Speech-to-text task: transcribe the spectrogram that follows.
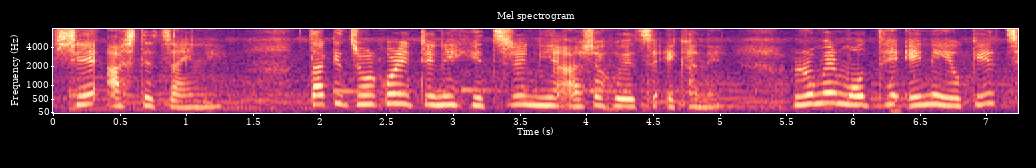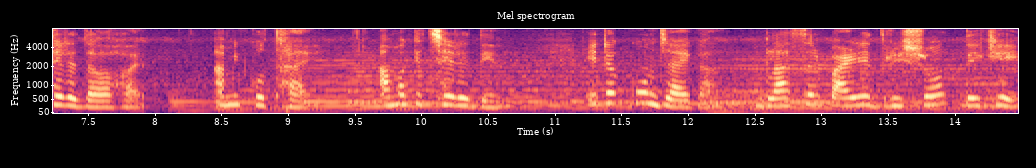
সে আসতে চায়নি। তাকে জোর করে টেনে হেঁচড়ে নিয়ে আসা হয়েছে এখানে। রুমের মধ্যে এনে ওকে ছেড়ে দেওয়া হয়। আমি কোথায়? আমাকে ছেড়ে দিন। এটা কোন জায়গা? গ্লাসের বাইরের দৃশ্য দেখে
